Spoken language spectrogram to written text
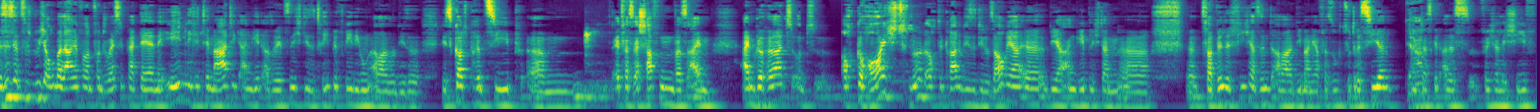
es ist ja zwischendurch auch überlagert worden von Jurassic Park, der ja eine ähnliche Thematik angeht. Also jetzt nicht diese Triebbefriedigung, aber so diese, dieses Gottprinzip, ähm, etwas erschaffen, was einem einem gehört und auch gehorcht, ne? Und auch gerade diese Dinosaurier, äh, die ja angeblich dann äh, äh, zwar wilde Viecher sind, aber die man ja versucht zu dressieren. Ja. Das geht alles fürchterlich schief.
